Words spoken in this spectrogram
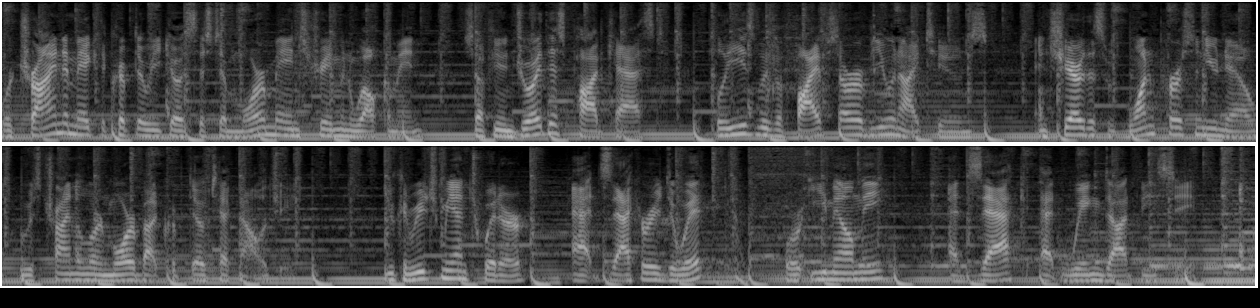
We're trying to make the crypto ecosystem more mainstream and welcoming. So if you enjoyed this podcast, please leave a five star review in iTunes and share this with one person you know who is trying to learn more about crypto technology. You can reach me on Twitter at Zachary DeWitt or email me at zach at wing.vc.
